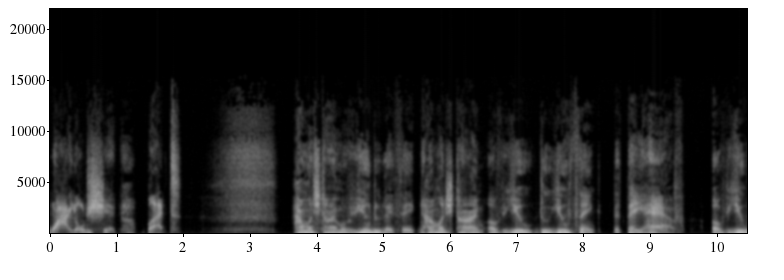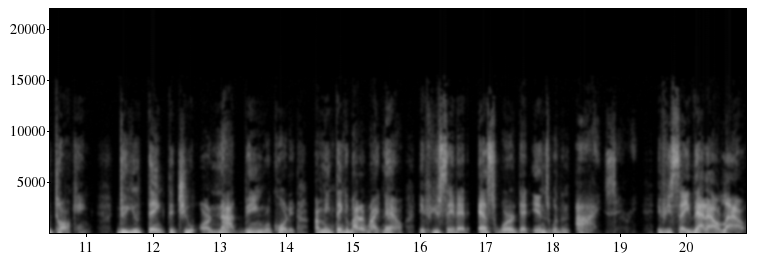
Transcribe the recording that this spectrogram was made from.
wild shit. But how much time of you do they think? How much time of you do you think that they have of you talking? Do you think that you are not being recorded? I mean, think about it right now. If you say that S word that ends with an I, Siri, if you say that out loud,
